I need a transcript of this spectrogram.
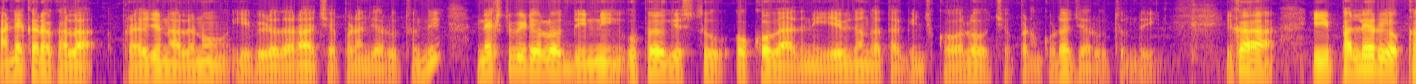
అనేక రకాల ప్రయోజనాలను ఈ వీడియో ద్వారా చెప్పడం జరుగుతుంది. నెక్స్ట్ వీడియోలో దీన్ని ఉపయోగిస్తూ ఒక్కో వ్యాధిని ఏ విధంగా తగ్గించుకోవాలో చెప్పడం కూడా జరుగుతుంది. ఇక ఈ పల్లేరు యొక్క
